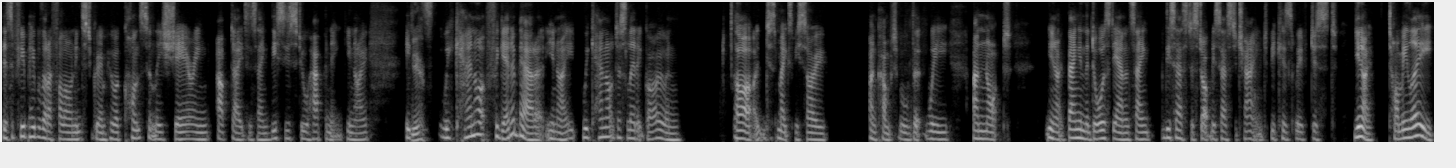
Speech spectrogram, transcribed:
there's a few people that I follow on Instagram who are constantly sharing updates and saying this is still happening. You know, it's yeah. we cannot forget about it you know we cannot just let it go and oh it just makes me so uncomfortable that we are not you know banging the doors down and saying this has to stop this has to change because we've just you know tommy lee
